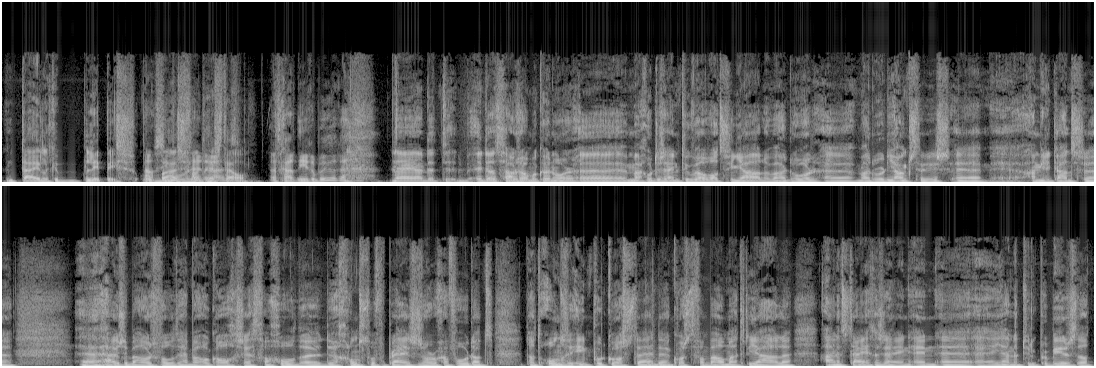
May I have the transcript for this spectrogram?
een tijdelijke blip is op nou, basis van het herstel. Het gaat niet gebeuren. Nee, ja, dat, dat zou zomaar kunnen hoor. Uh, maar goed, er zijn natuurlijk wel wat signalen waardoor, uh, waardoor die angst er is. Uh, Amerikaanse uh, huizenbouwers bijvoorbeeld hebben ook al gezegd van goh, de, grondstoffenprijzen zorgen ervoor dat, dat onze inputkosten, hè, de kosten van bouwmaterialen, aan het stijgen zijn. En uh, uh, ja, natuurlijk proberen ze dat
